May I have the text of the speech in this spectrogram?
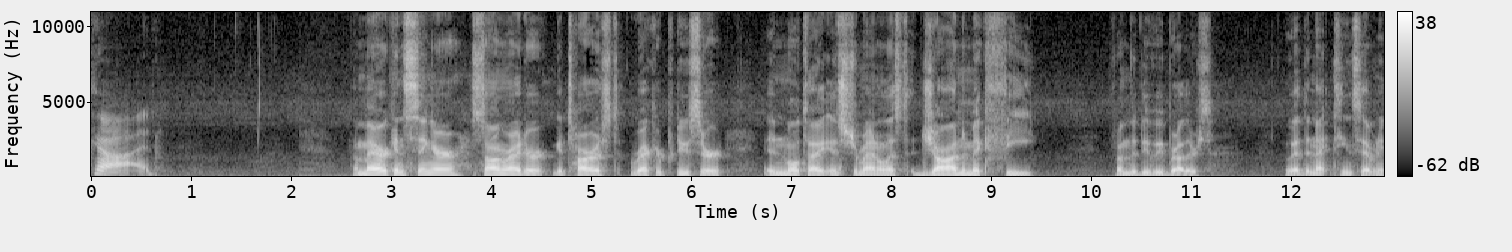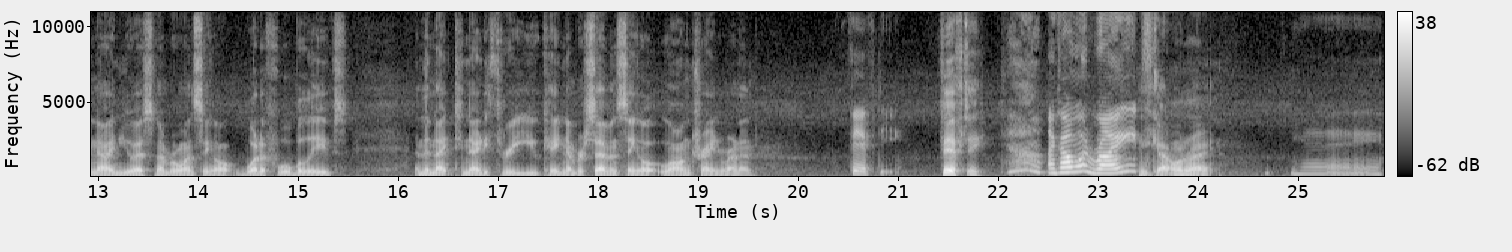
God. American singer, songwriter, guitarist, record producer, and multi instrumentalist John McFee from the Doobie Brothers, who had the 1979 U.S. number one single "What a Fool Believes" and the 1993 UK number seven single "Long Train Running." 50. 50. I got one right. You got one right. Yay.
